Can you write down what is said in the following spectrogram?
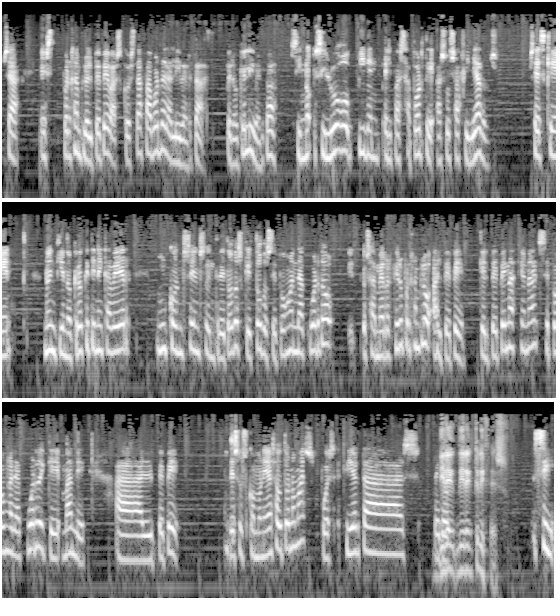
O sea, es, por ejemplo, el PP Vasco está a favor de la libertad. ¿Pero qué libertad? Si, no, si luego piden el pasaporte a sus afiliados. O sea, es que no entiendo. Creo que tiene que haber un consenso entre todos, que todos se pongan de acuerdo. O sea, me refiero, por ejemplo, al PP. Que el PP nacional se ponga de acuerdo y que mande al PP de sus comunidades autónomas, pues ciertas pero, directrices. Sí,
